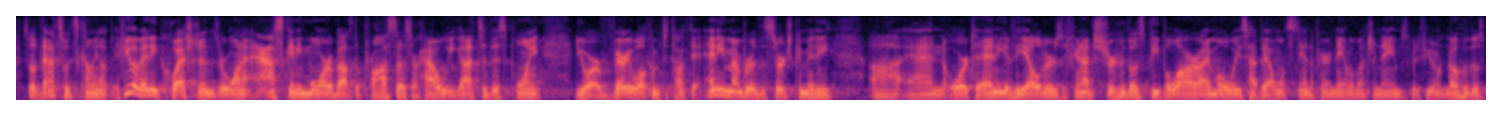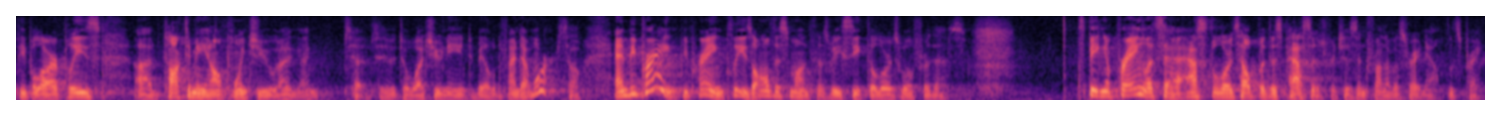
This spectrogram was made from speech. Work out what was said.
So that's what's coming up. If you have any questions or want to ask any more about the process or how we got to this point, you are very welcome to talk to any member of the search committee uh, and or to any of the elders. If you're not sure who those people are, I'm always happy. I won't stand up here and name a bunch of names, but if you don't know who those people are, please uh, talk to me and I'll point you. I, I, to, to, to, what you need to be able to find out more. So, and be praying, be praying, please, all this month as we seek the Lord's will for this. Speaking of praying, let's uh, ask the Lord's help with this passage, which is in front of us right now. Let's pray.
